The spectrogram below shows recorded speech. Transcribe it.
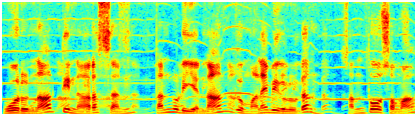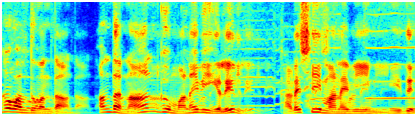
ஒரு நாட்டின் அரசன் தன்னுடைய நான்கு மனைவிகளுடன் சந்தோஷமாக வாழ்ந்து வந்தான். அந்த நான்கு மனைவிகளில் கடைசி மனைவியின் மீது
